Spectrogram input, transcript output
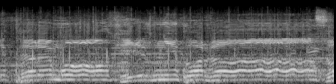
Ні перемог і дні поразок,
